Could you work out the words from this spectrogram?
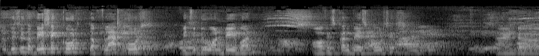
So this is the basic course, the flap course, which we do on day one of skull base courses. And uh.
